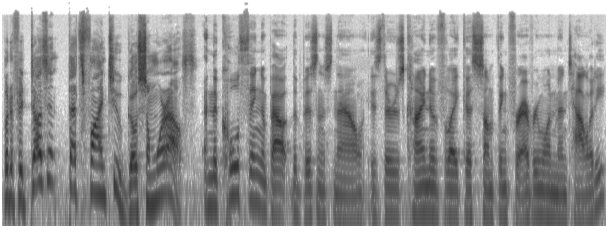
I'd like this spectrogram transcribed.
But if it doesn't, that's fine too. Go somewhere else. And the cool thing about the business now is there's kind of like a something for everyone mentality,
